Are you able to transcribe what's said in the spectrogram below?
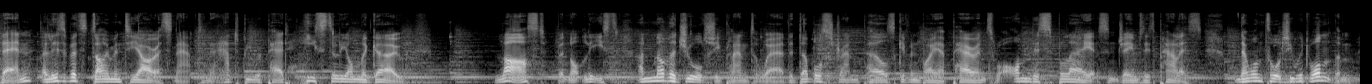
Then, Elizabeth's diamond tiara snapped and it had to be repaired hastily on the go. Last, but not least, another jewel she planned to wear, the double strand pearls given by her parents, were on display at St James's Palace. No one thought she would want them,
